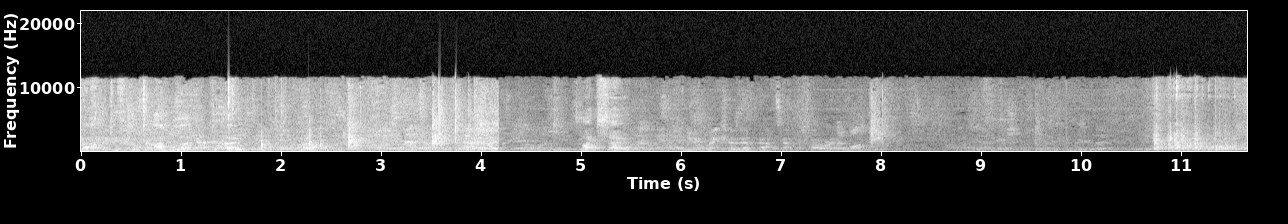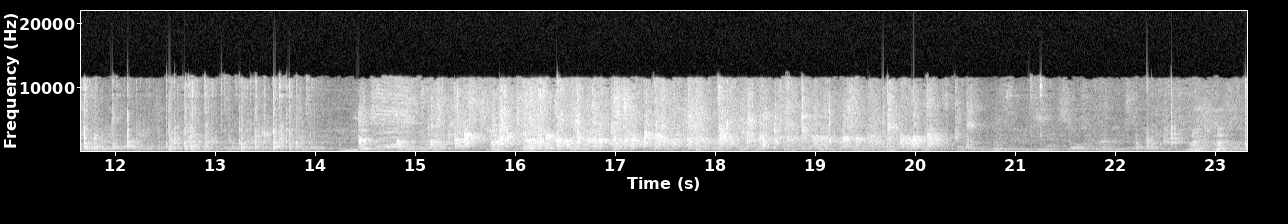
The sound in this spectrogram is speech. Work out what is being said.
Rather difficult to unload though. Like so. Yeah, make sure they don't bounce out the far end. Paddle's got to turn. That always.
